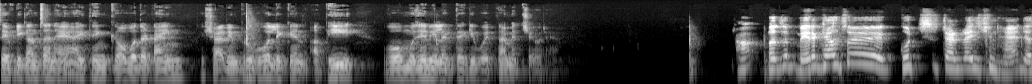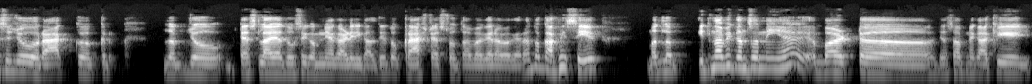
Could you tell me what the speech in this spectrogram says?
सेफ्टी कंसर्न है I think over the time शायद इम्प्रूव हो लेकिन अभी वो मुझे नहीं लगता कि वो इतना मेच्योर है। हाँ मतलब मेरे ख्याल से कुछ स्टैंडर्डाइजेशन है जैसे जो रैक मतलब जो टेस्ला या दूसरी कंपनियाँ गाड़ी निकालती है तो क्रैश टेस्ट होता है वगैरह वगैरह तो काफ़ी सेफ़ मतलब इतना भी कंसर्न नहीं है बट uh, जैसा आपने कहा कि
